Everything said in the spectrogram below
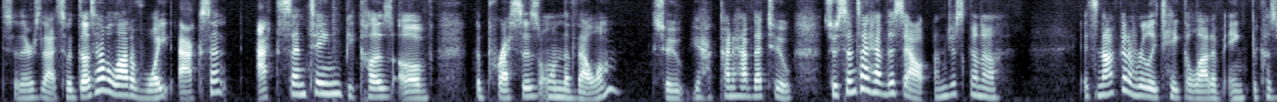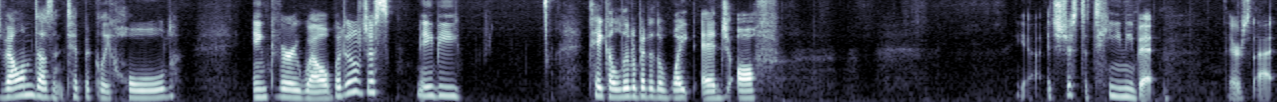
So there's that. So it does have a lot of white accent accenting because of the presses on the vellum. So you kind of have that too. So since I have this out, I'm just going to, it's not going to really take a lot of ink because vellum doesn't typically hold ink very well, but it'll just maybe take a little bit of the white edge off. Yeah, it's just a teeny bit. There's that.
